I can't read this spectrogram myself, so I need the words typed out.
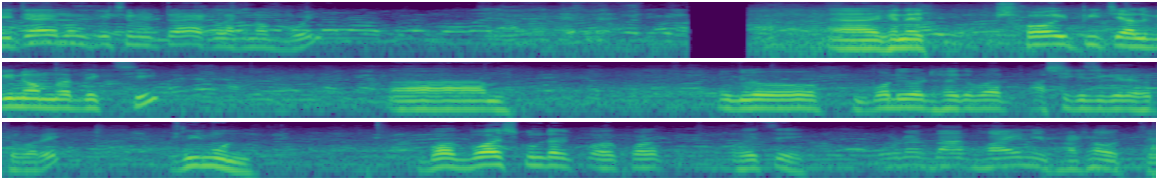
এইটা এবং পিছনেরটা এক লাখ নব্বই। এখানে ছয় পিচ অ্যালবিনো আমরা দেখছি। এগুলো বডি ওয়েট হয়তো বা আশি কেজি করে হতে পারে। দুই মন। বয়স কোনটার হয়েছে? ওটা দাঁত হয়নি ভাষা হচ্ছে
